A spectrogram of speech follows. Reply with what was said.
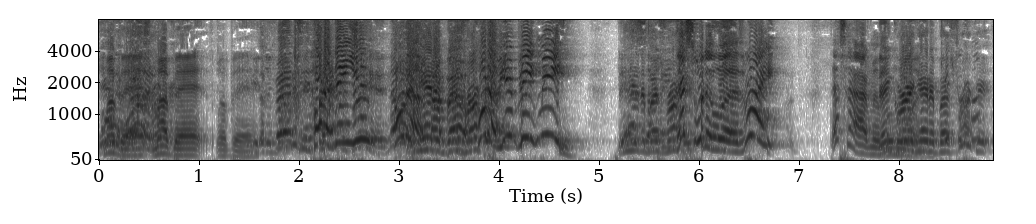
My bad, my bad, my bad. The fantasy. Hold up, didn't you? Yeah, No, Hold that's up, hold up, you beat me. They had the best I mean, record. That's what it was, right? That's how I remember. Then Greg won. had the best record,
